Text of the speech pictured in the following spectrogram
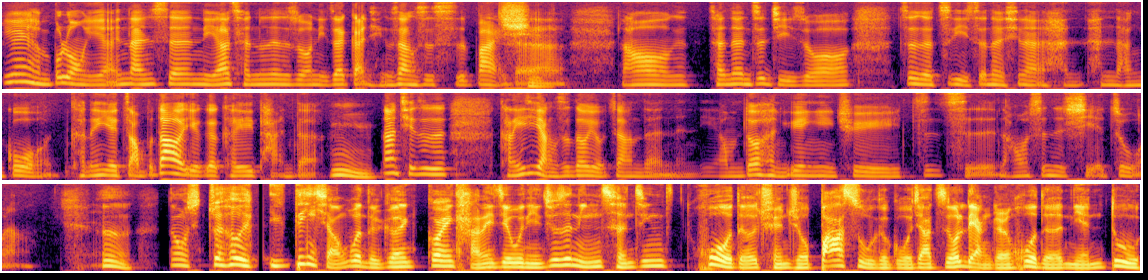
因为很不容易啊。男生你要承认说你在感情上是失败的，然后承认自己说这个自己真的现在很很难过，可能也找不到一个可以谈的。嗯，那其实卡尼基讲师都有这样的能力，我们都很愿意去支持，然后甚至协助了。嗯，那我最后一定想问的跟关于卡内基问题，就是您曾经获得全球八十五个国家只有两个人获得年度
